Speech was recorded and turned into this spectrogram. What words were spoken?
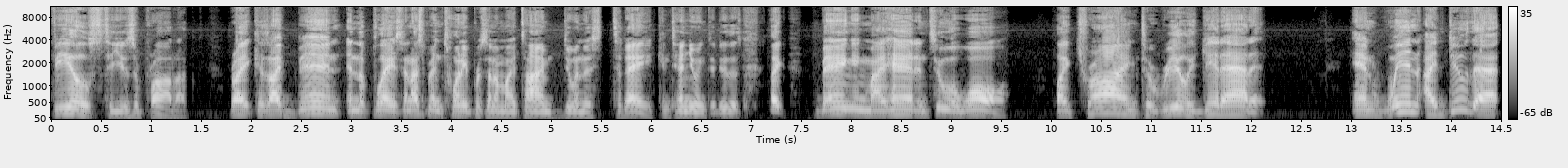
feels to use a product, right? Because I've been in the place and I spend 20% of my time doing this today, continuing to do this, like banging my head into a wall, like trying to really get at it. And when I do that,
